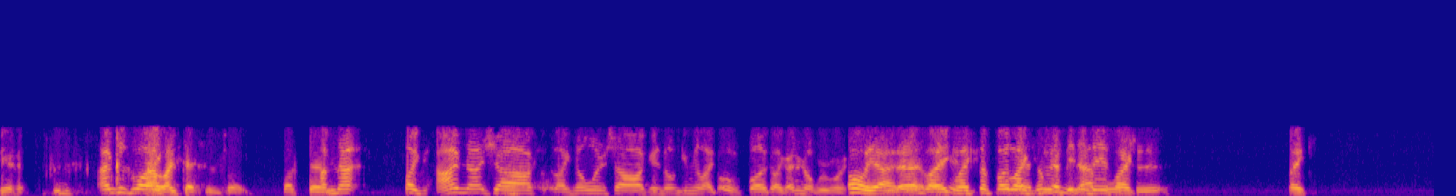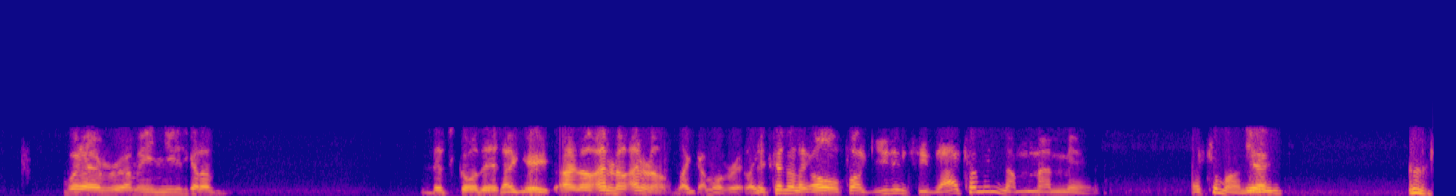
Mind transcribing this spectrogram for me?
Yeah. I'm just like I like, like Texas, but fuck them. I'm not like I'm not shocked. Like no one's shocked, and don't give me like, oh fuck, like I didn't know we weren't. Oh, yeah, that. like fucking- like stuff. But like yeah, dude, at the end of the day, that it's like bullshit. like whatever. I mean, you just gotta let's go this. Like, let's- I don't know. I don't know. I don't know. Like I'm over it. Like it's kind of like, oh fuck, you didn't see that coming? Nah, my man. Like, come on, Yeah. dude.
